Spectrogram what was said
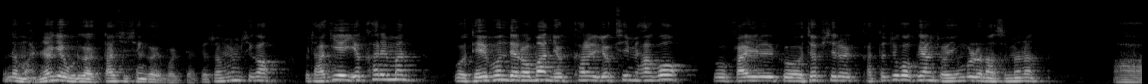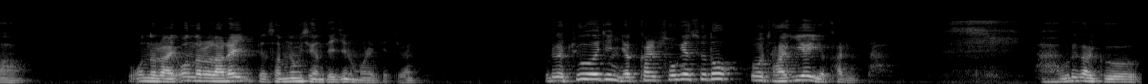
근데 만약에 우리가 다시 생각해 볼 때 배삼룡 씨가 그 자기의 역할에만 그 대본대로만 역할을 열심히 하고 그 과일 그 접시를 갖다 주고 그냥 조용히 물러났으면은 아 오늘날 오늘날의 배삼룡 씨가 되지는 못했겠죠. 우리가 주어진 역할 속에서도 또 자기의 역할이 있다. 아, 우리가 그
